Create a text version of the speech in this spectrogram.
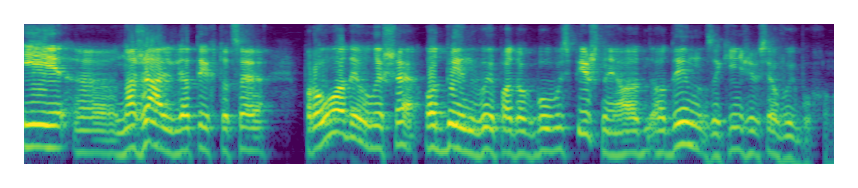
І, е, на жаль, для тих, хто це проводив, лише один випадок був успішний, а один закінчився вибухом.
